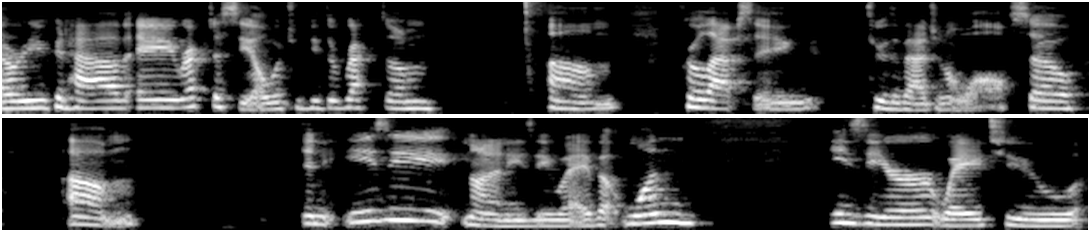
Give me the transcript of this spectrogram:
or you could have a rectocele, which would be the rectum um, prolapsing through the vaginal wall. So, um, an easy, not an easy way, but one easier way to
